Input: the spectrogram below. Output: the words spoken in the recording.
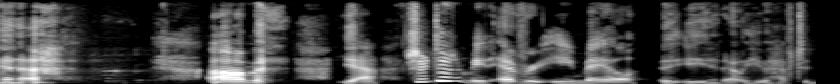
Yeah. Um, yeah. So it doesn't mean every email, you know, you have to,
